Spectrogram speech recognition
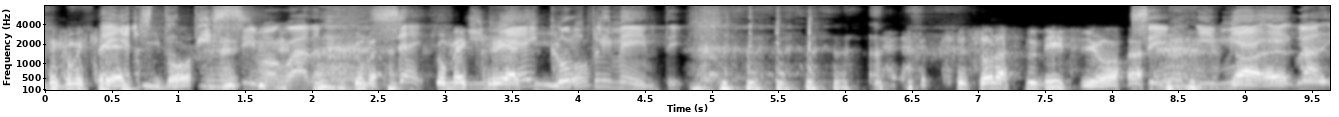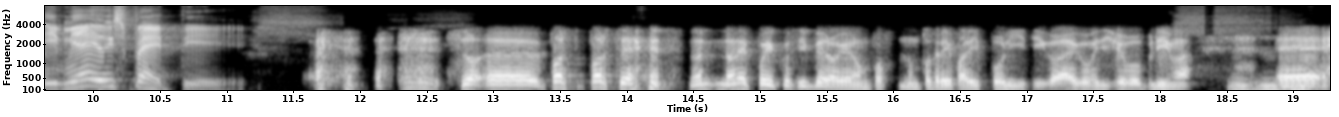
come creativo. Sei guarda, come, Sei, come creativo. complimenti. Sono astutissimo. Sì, i miei, no, eh, guarda, i miei rispetti. so, eh, forse, forse non, non, è poi così vero che non, po- non potrei fare il politico, eh, come dicevo prima, mm-hmm. eh,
